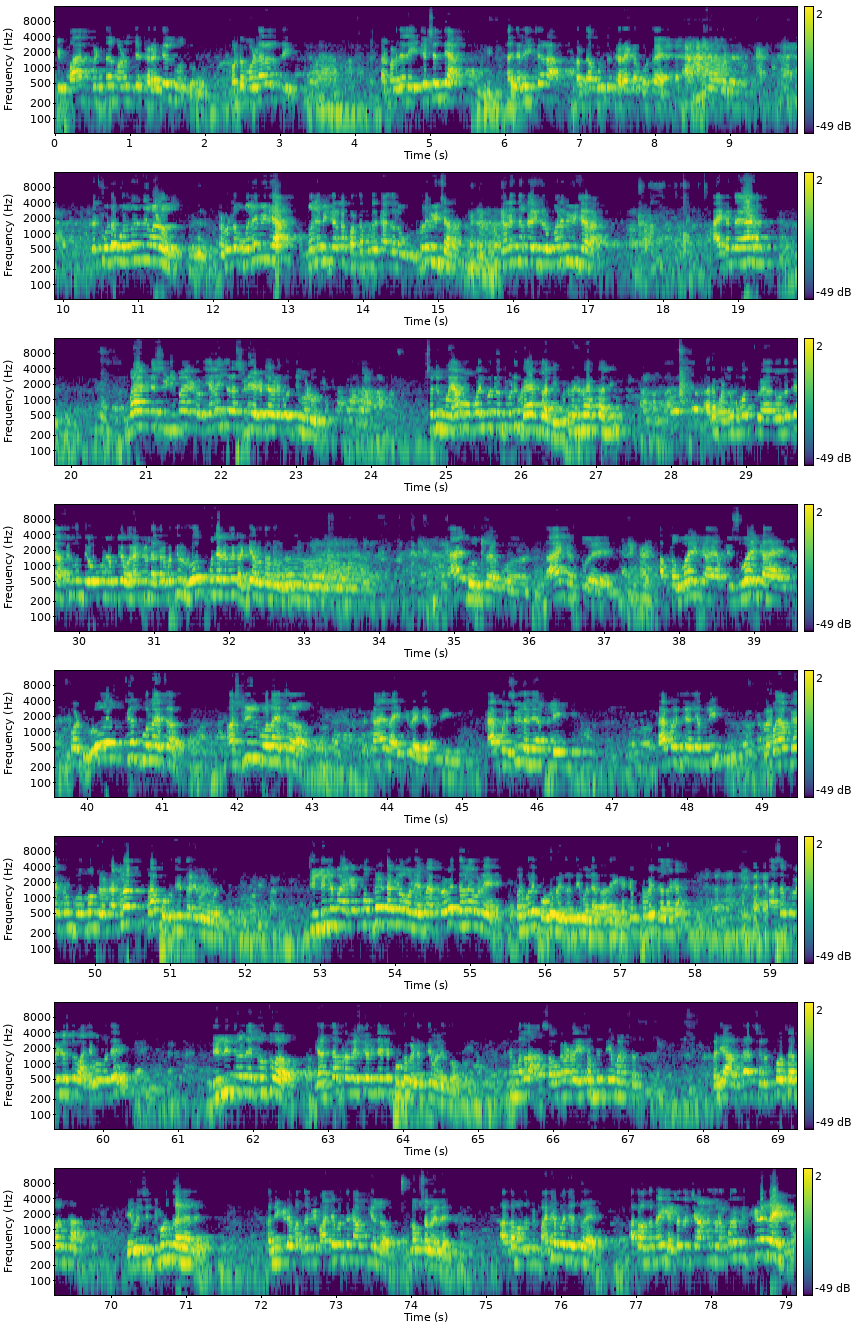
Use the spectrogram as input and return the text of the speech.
की पाच मिनिटं माणूस जे खरं तेच बोलतो. खोटं बोलणारच नाही आणि पण त्याला इंजेक्शन द्या. आणि त्याला विचारा फरदापूरचं खरं आहे का खोटं आहे? विचारा बरं त्याला. तर खोटं बोलतच नाही माणूस. आणि म्हटलं मला बी द्या. मला बी विचारला फरदापूरचं काय झालं म्हणून? मला बी विचारा. करायचं नका विचारू मला बी विचारा. ऐका तयार. माझ्याकडे शिडी माझ्याकडे याला विचारा शिडी आहे याकडे कोणती म्हणून सॉरी ह्या मोबाईल मध्ये होती म्हणून गायब झाली. कुठे कशी गायब झाली? अरे म्हटलं बाबा तू या होतं ते असेल तू देव पूजा आपल्या वरात ठेवून अगरबत्ती रोज पूजा करता घंटी हलवत आलो काय बोलतोय आपण? काय करतोय? आपलं वय काय आपली सोय काय? पण रोज तेच बोलायचं. अश्लील बोलायचं. तर काय लायकी राहिली आपली? काय परिस्थिती झाली आपली? काय परिस्थिती झाली आपली? माझ्या काय मग टाकलं माझा फोटो देत आले म्हणे म्हणे दिल्लीला माझ्या काय मग टाकलं म्हणे माझा प्रवेश झाला म्हणे. पण मला फोटो भेटत नाही म्हणे आता हे काय प्रवेश झाला का? असा प्रवेश असतो भाजपमध्ये. दिल्लीतलं नेतृत्व यांचा प्रवेश करून त्याने फोटो भेटत नाही म्हणे तो. मला हसावं करावं हे समजत नाही माणसं. म्हणजे आमदार शरद पवार साहेबांचा एमएससी तिकडून झालेलं आहे. आणि इकडे म्हणतं मी भाजपचं काम केलं लोकसभेला. आता म्हणतो मी भाजपत येतोय. आता नाही घेतलं तर चार दिवसाला परत मी तिकडे जाईल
